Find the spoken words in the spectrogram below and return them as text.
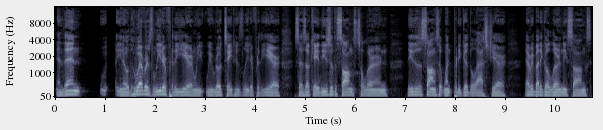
and then you know whoever's leader for the year, and we we rotate who's leader for the year says, okay, these are the songs to learn. These are the songs that went pretty good the last year. Everybody go learn these songs.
